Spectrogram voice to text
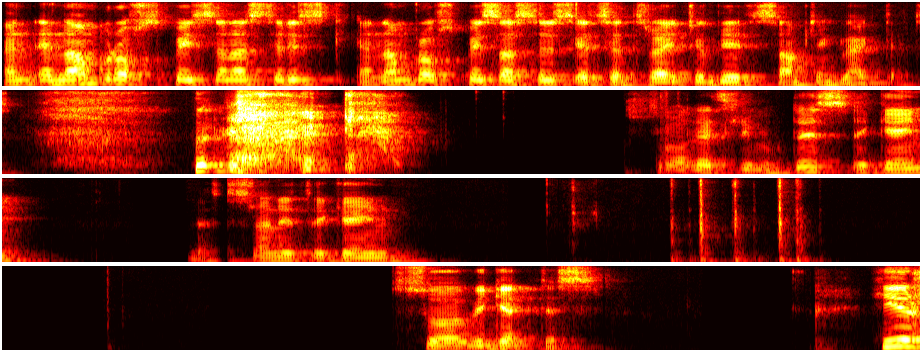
and a number of spaces and asterisk, a number of space asterisk, etc. It will be something like that. so let's remove this again. Let's run it again. So we get this. Here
